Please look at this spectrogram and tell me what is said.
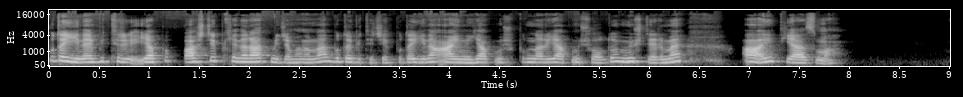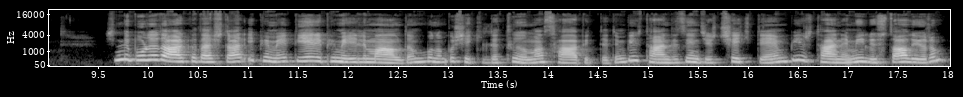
Bu da yine bitir yapıp başlayıp kenara atmayacağım hanımlar. Bu da bitecek. Bu da yine aynı yapmış bunları yapmış olduğum müşterime ait yazma. Şimdi burada da arkadaşlar ipimi diğer ipimi elime aldım. Bunu bu şekilde tığıma sabitledim. Bir tane de zincir çektim. Bir tane mil üstü alıyorum.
